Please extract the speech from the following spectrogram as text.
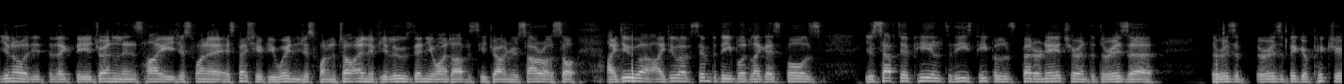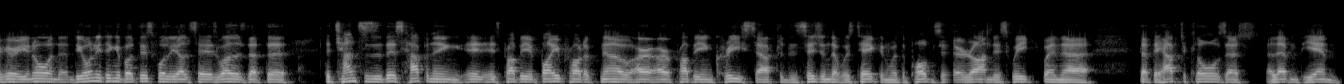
you know, the, the, like the adrenaline is high. You just want to, especially if you win, you just want to talk. And if you lose, then you want to obviously drown your sorrow. So I do, uh, I do have sympathy, but like I suppose you just have to appeal to these people's better nature and that there is a, there is a, there is a bigger picture here, you know. And the only thing about this, Willie, I'll say as well, is that the the chances of this happening is probably a byproduct now are, are probably increased after the decision that was taken with the pubs earlier on this week when uh, that they have to close at 11 p.m.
